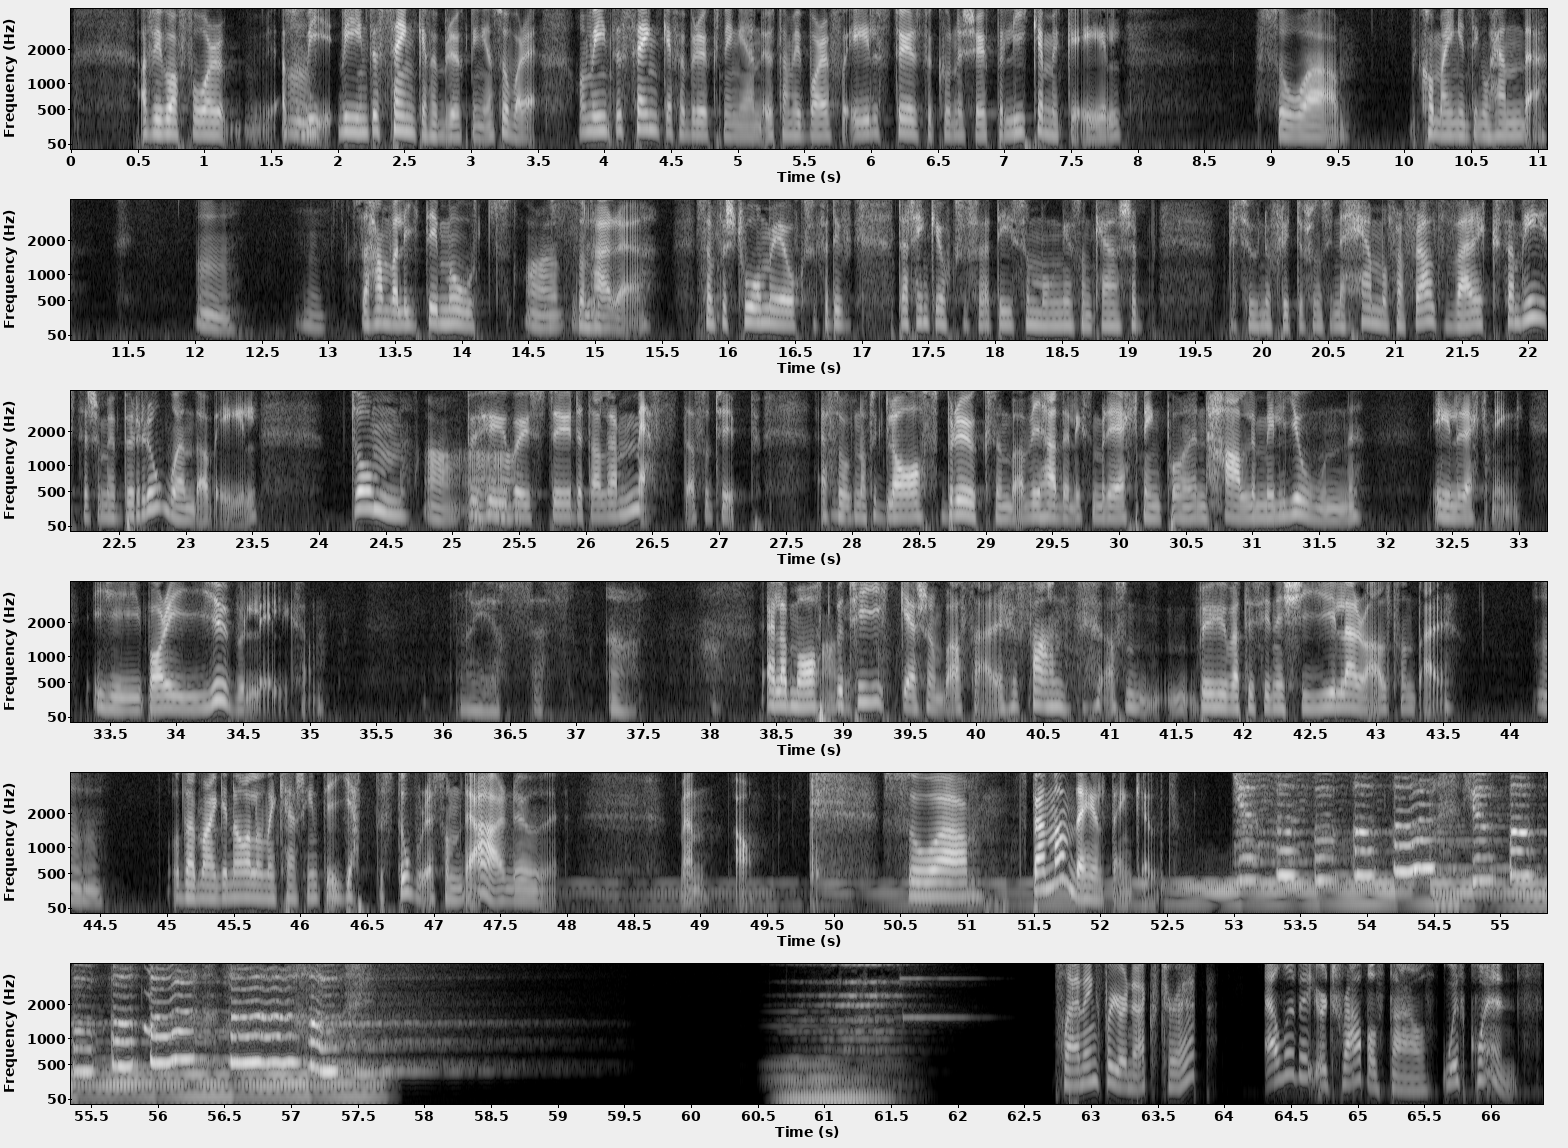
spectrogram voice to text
att vi bara får, alltså vi, vi inte sänker förbrukningen, så var det. Om vi inte sänker förbrukningen utan vi bara får elstöd för att kunna köpa lika mycket el så kommer ingenting att hända. Så han var lite emot Ja, sån här... eh, Sen förstår man ju också, för det, där tänker jag också så att det är så många som kanske blir tvungna att flytta från sina hem och framförallt verksamheter som är beroende av el. De Ja, behöver ju stödet allra mest. Alltså typ, jag såg något glasbruk som bara, vi hade liksom räkning på en halv miljon elräkning i, bara i juli. Liksom. Jösses. Ja. Eller matbutiker som bara så här, hur fan, alltså, behöver till sina kylar och allt sånt där. Mm. Och där marginalerna kanske inte är jättestora som det är nu. Men ja. Så spännande helt enkelt. Planning for your next trip? Elevate your travel style with Quince.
